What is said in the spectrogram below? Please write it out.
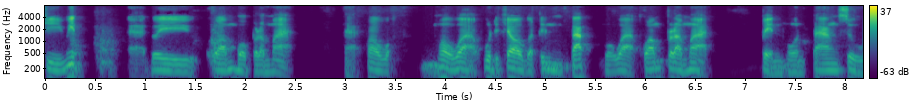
ชีวิตโดยความบ่ประมาทเพราะว่าเพราะว่าพุทธเจ้าก็ตึงตัดบอกว่าความประมาทเป็นหนทางสู่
